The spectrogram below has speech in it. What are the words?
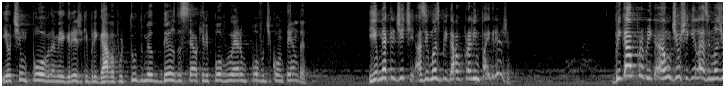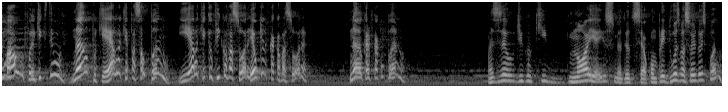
E eu tinha um povo na minha igreja que brigava por tudo, meu Deus do céu, aquele povo era um povo de contenda. E me acredite, as irmãs brigavam para limpar a igreja. Brigavam para brigar. Um dia eu cheguei lá, as irmãs de mal. Eu falei, o que, que te houve? Não, porque ela quer passar o pano. E ela quer que eu fique com a vassoura. Eu quero ficar com a vassoura. Não, eu quero ficar com pano. Mas eu digo que noia isso, meu Deus do céu. comprei duas vassouras e dois panos.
